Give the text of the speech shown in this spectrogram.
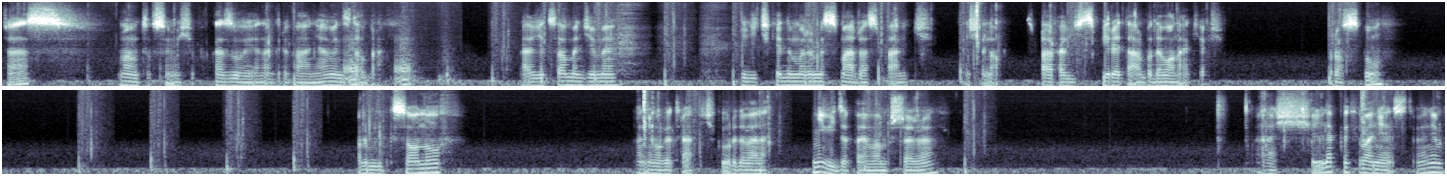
Czas. Mam to w sumie się pokazuje nagrywania, więc dobra. W razie co będziemy wiedzieć kiedy możemy smadża spalić. W sensie no, sprawdzić spiryta albo demona jakiegoś. Po prostu. Orbiksonów. No nie mogę trafić, kurde mele. Nie widzę, powiem wam szczerze. A ślepy chyba nie jestem. Ja nie wiem.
